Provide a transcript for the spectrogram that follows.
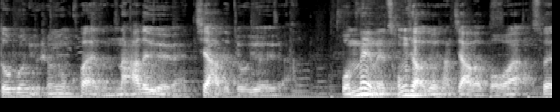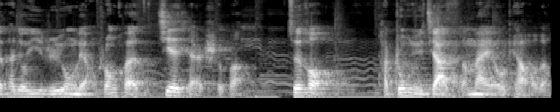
都说女生用筷子拿的越远，嫁的就越远。我妹妹从小就想嫁到国外，所以她就一直用两双筷子接起来吃饭。最后，她终于嫁给了卖油条的。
